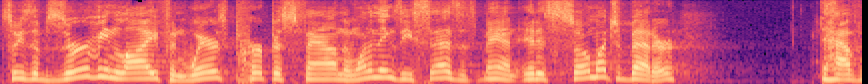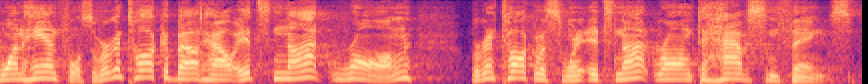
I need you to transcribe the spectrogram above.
so he's observing life and where's purpose found. And one of the things he says says is, man, it is so much better to have one handful. So we're going to talk about how it's not wrong. We're going to talk about this morning. It's not wrong to have some things.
